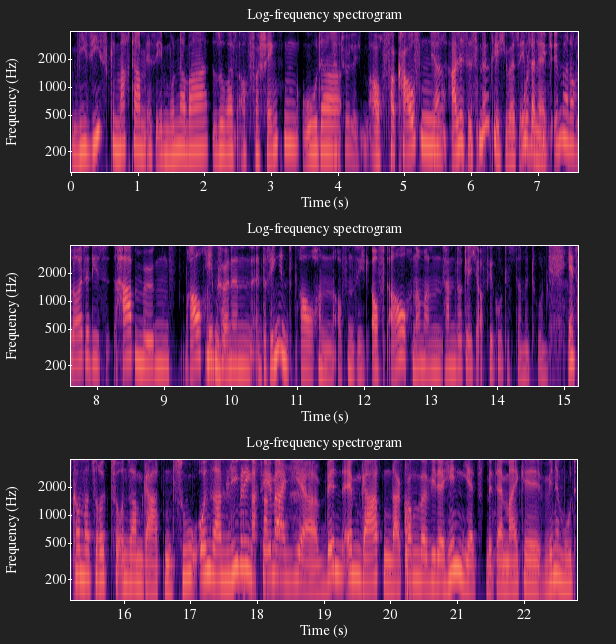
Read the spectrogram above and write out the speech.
wie Sie es gemacht haben, ist eben wunderbar, sowas auch verschenken oder Natürlich. auch verkaufen. Ja. Alles ist möglich übers Internet. Und es gibt immer noch Leute, die es haben mögen, brauchen eben. können, dringend brauchen, offensichtlich oft auch auch. Ne? Man kann wirklich auch viel Gutes damit tun. Jetzt kommen wir zurück zu unserem Garten, zu unserem Lieblingsthema hier. Bin im Garten. Da kommen wir wieder hin jetzt mit der Maike Winnemuth.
